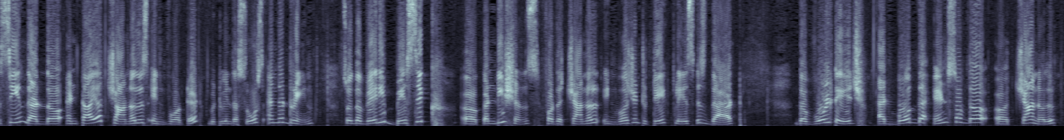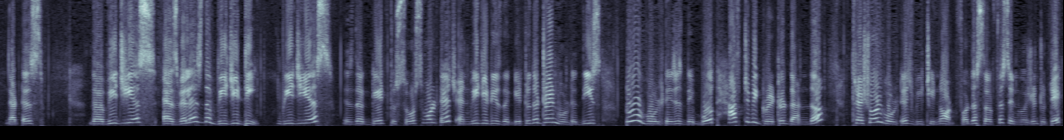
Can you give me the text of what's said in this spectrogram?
seen that the entire channel is inverted between the source and the drain. So the very basic uh, conditions for the channel inversion to take place is that the voltage at both the ends of the uh, channel that is the VGS as well as the VGD VGS is the gate to source voltage and VGD is the gate to the drain voltage. These two voltages they both have to be greater than the threshold voltage VT naught for the surface inversion to take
